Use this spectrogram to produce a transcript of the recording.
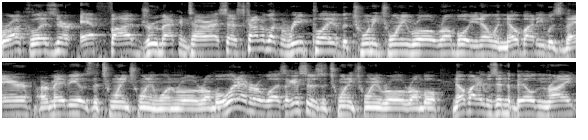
Brock Lesnar, F5, Drew McIntyre. So it's kind of like a replay of the 2020 Royal Rumble, you know, when nobody was there. Or maybe it was the 2021 Royal Rumble. Whatever it was, I guess it was the 2020 Royal Rumble. Nobody was in the building, right?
